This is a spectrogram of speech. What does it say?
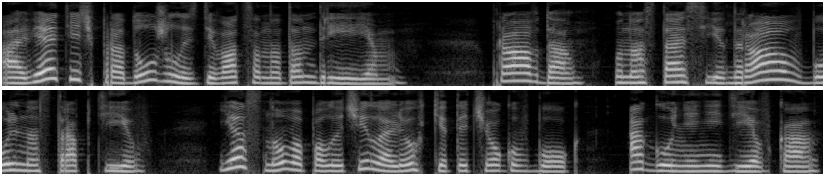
А Вятич продолжил издеваться над Андреем. Правда, у Настасьи нрав больно строптив. Я снова получила легкий тычок в бок. Огонь, а не девка.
